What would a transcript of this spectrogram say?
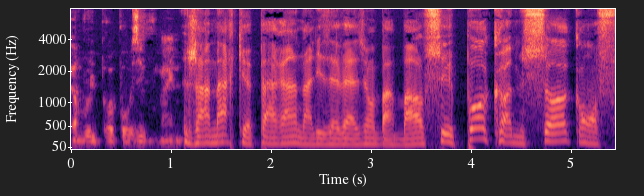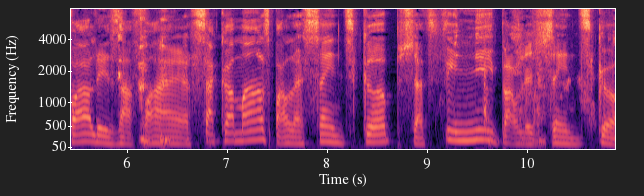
comme vous le proposez vous-même? Jean-Marc Parent dans les évasions barbares. C'est pas comme ça qu'on fait les affaires. ça commence par le syndicat, puis ça finit par le syndicat.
